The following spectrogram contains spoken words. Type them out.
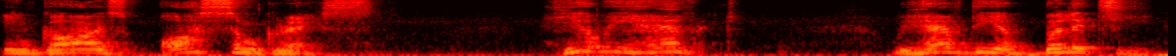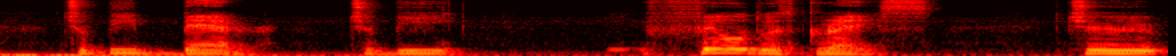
In God's awesome grace. Here we have it. We have the ability to be better, to be filled with grace, to,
